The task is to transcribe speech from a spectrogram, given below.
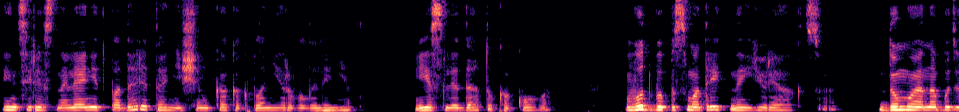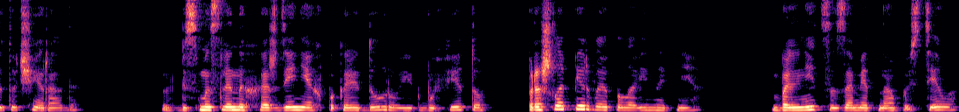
Интересно, Леонид подарит Ане щенка, как планировал или нет? Если да, то какого? Вот бы посмотреть на ее реакцию. Думаю, она будет очень рада. В бессмысленных хождениях по коридору и к буфету прошла первая половина дня. Больница заметно опустела,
